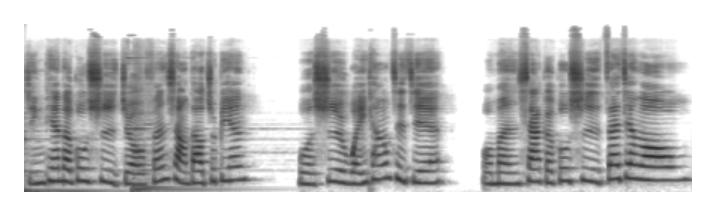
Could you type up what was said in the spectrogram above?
今天的故事就分享到这边，我是维糖姐姐，我们下个故事再见喽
